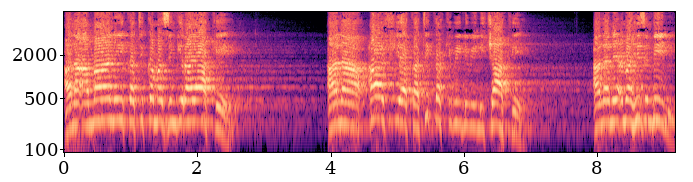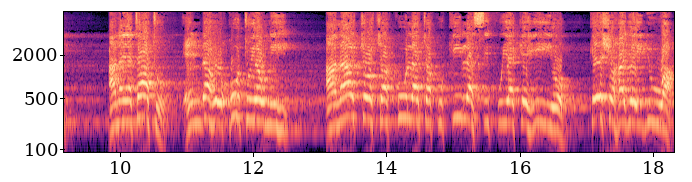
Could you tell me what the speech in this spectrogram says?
ana amani katika mazingira yake. Ana afya katika kiwiliwili chake. Ana neema hizi mbili. Ana ya tatu indahu qutu yaumihi anacho chakula cha kukila siku yake hiyo. Kesho hajaijua.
